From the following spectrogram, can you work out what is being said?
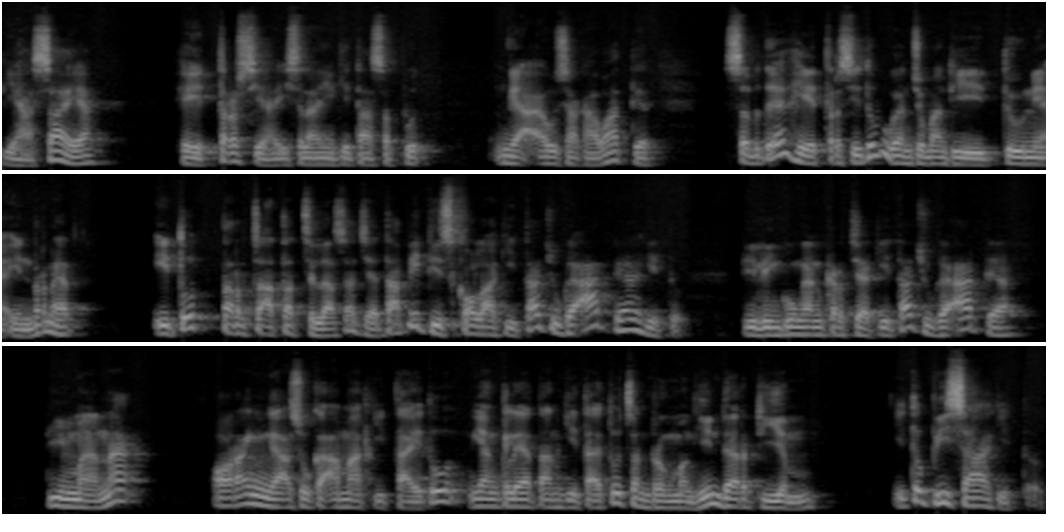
biasa ya, haters ya istilahnya kita sebut, nggak usah khawatir. Sebetulnya haters itu bukan cuma di dunia internet, itu tercatat jelas saja, tapi di sekolah kita juga ada gitu. Di lingkungan kerja kita juga ada, di mana orang yang nggak suka sama kita itu, yang kelihatan kita itu cenderung menghindar, diem, itu bisa gitu.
